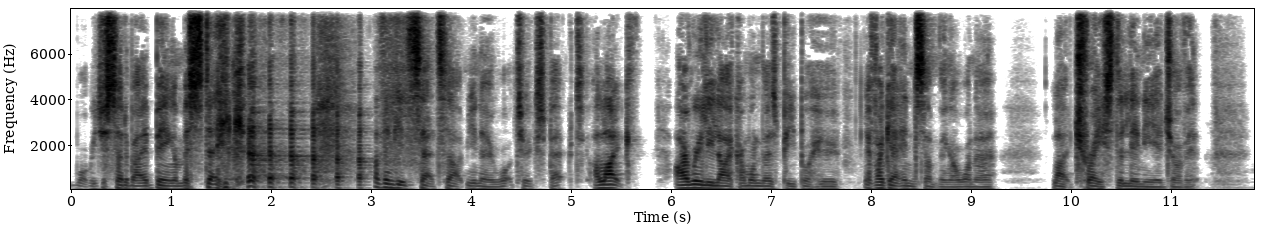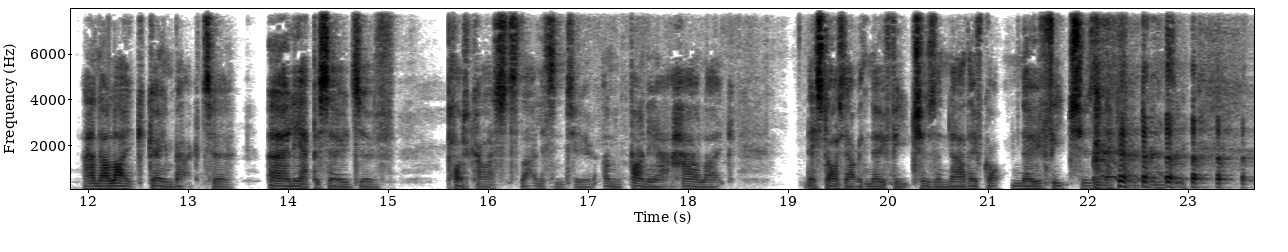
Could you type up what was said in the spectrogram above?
what we just said about it being a mistake. I think it sets up, you know, what to expect. I like. I really like. I'm one of those people who, if I get into something, I want to like trace the lineage of it, and I like going back to early episodes of podcasts that I listen to and finding out how like they started out with no features and now they've got no features in episode 20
